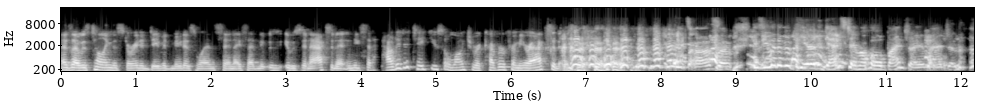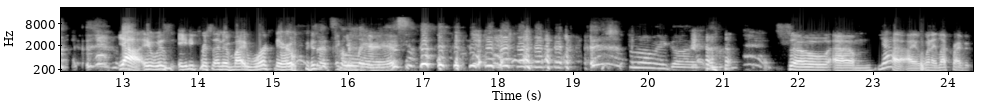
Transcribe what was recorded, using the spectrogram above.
as I was telling the story to David Matas once, and I said it was, it was an accident, and he said, "How did it take you so long to recover from your accident?" That's awesome. Because you would have appeared against him a whole bunch, I imagine. yeah, it was eighty percent of my work there. Was That's hilarious. Oh my god. so um, yeah, I when I left private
